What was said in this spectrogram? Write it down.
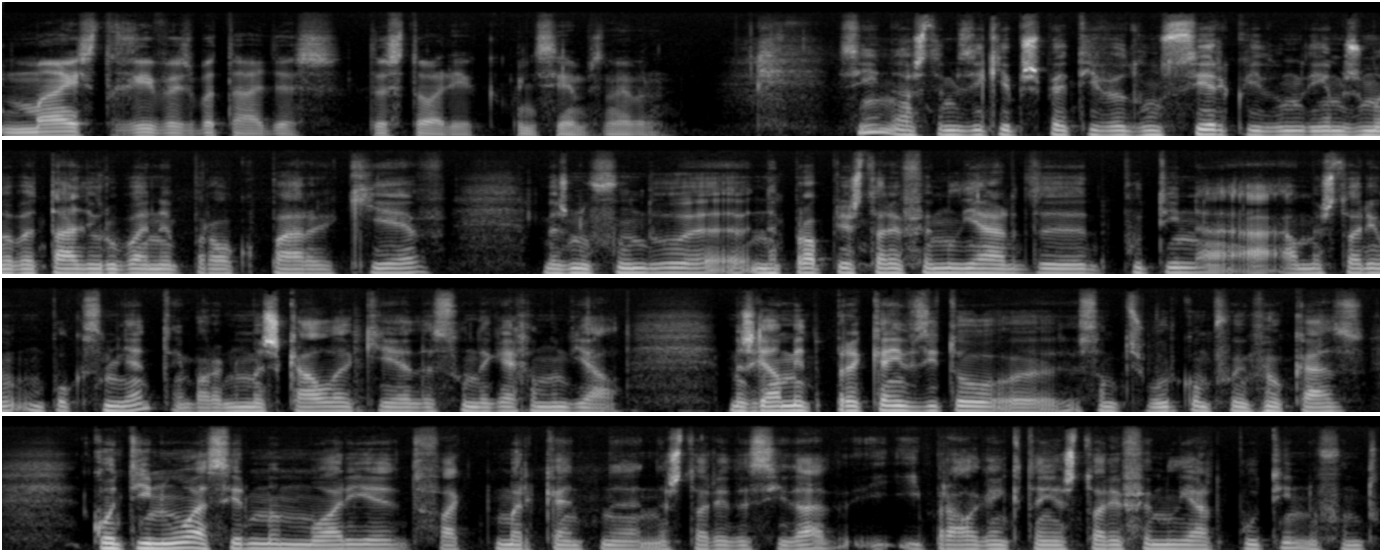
mais terríveis batalhas da história que conhecemos, não é, Bruno? Sim, nós temos aqui a perspectiva de um cerco e de, digamos, uma batalha urbana para ocupar Kiev, mas no fundo, eh, na própria história familiar de, Putin, há, uma história um pouco semelhante, embora numa escala que é da Segunda Guerra Mundial. Mas realmente, para quem visitou uh, São Petersburgo, como foi o meu caso, continua a ser uma memória de facto marcante na, na história da cidade e, e, para alguém que tem a história familiar de Putin, no fundo,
